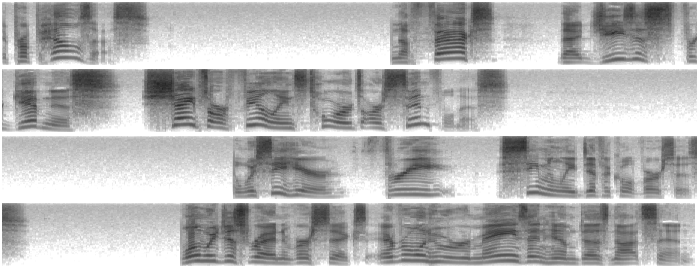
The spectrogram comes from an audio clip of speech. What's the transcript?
It propels us. And the facts that Jesus' forgiveness shapes our feelings towards our sinfulness. And we see here three seemingly difficult verses. One we just read in verse 6 Everyone who remains in him does not sin.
